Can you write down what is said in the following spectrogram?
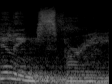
Killing spree.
